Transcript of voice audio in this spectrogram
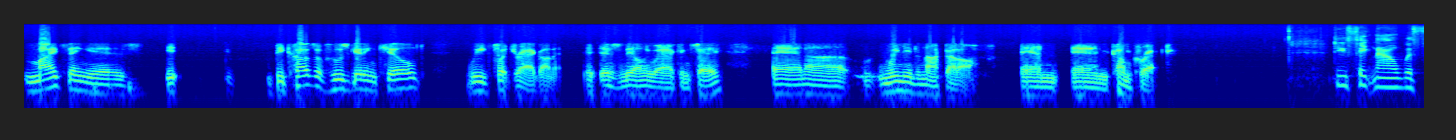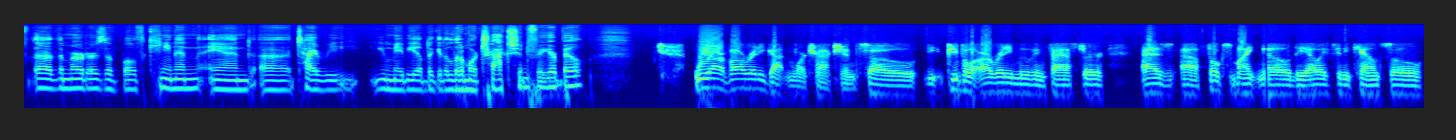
my thing is, it, because of who's getting killed, we foot drag on it. Is the only way I can say, and uh, we need to knock that off and and come correct. Do you think now, with uh, the murders of both Keenan and uh, Tyre, you may be able to get a little more traction for your bill? We have already gotten more traction. So people are already moving faster. As uh, folks might know, the LA City Council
